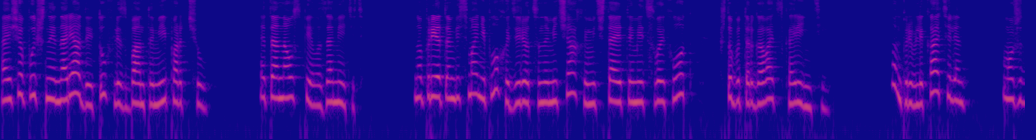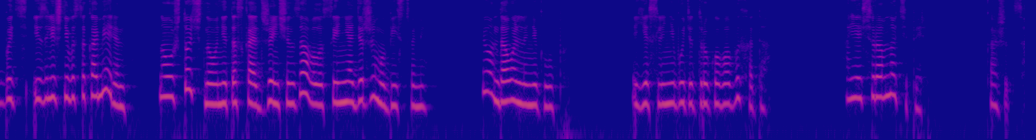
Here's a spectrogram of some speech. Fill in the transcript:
а еще пышные наряды и туфли с бантами и парчу. Это она успела заметить. Но при этом весьма неплохо дерется на мечах и мечтает иметь свой флот, чтобы торговать с Каринтией. Он привлекателен, может быть, излишне высокомерен, но уж точно он не таскает женщин за волосы и не одержим убийствами. И он довольно не глуп. Если не будет другого выхода. А ей все равно теперь, кажется.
